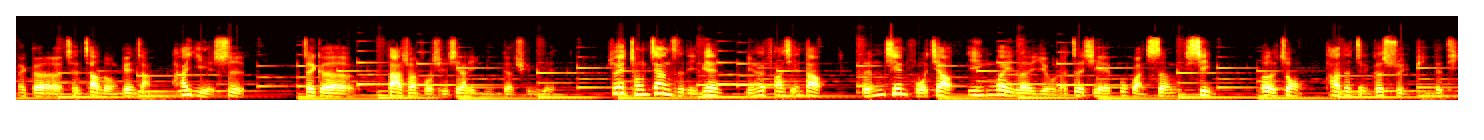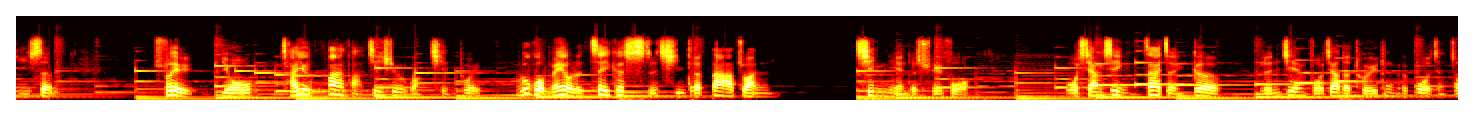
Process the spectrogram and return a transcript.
那个陈兆龙院长，他也是。这个大川佛学夏令营的学员，所以从这样子里面你会发现到，人间佛教因为了有了这些不管生性恶众，它的整个水平的提升，所以有才有办法继续往前推。如果没有了这个时期的大专青年的学佛，我相信在整个人间佛教的推动的过程中，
